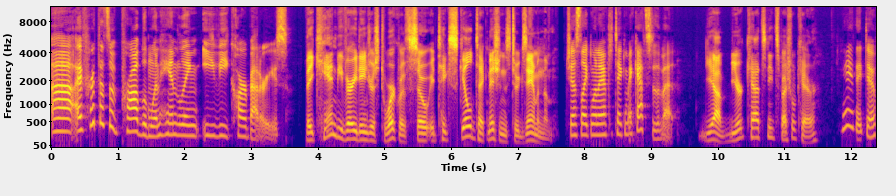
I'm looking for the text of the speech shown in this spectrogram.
Uh, I've heard that's a problem when handling EV car batteries. They can be very dangerous to work with, so it takes skilled technicians to examine them. Just like when I have to take my cats to the vet. Yeah, your cats need special care. Yeah, they do.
